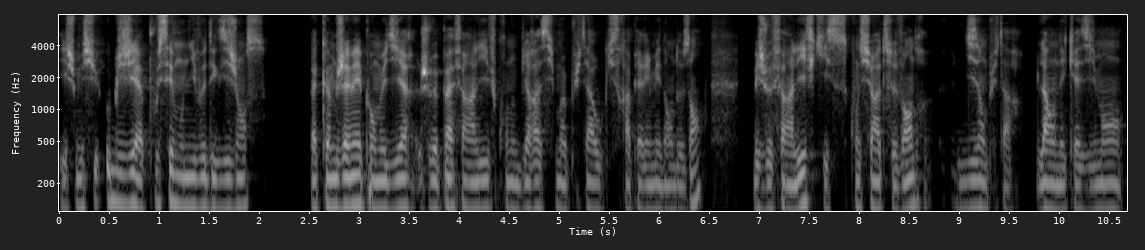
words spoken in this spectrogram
et je me suis obligé à pousser mon niveau d'exigence comme jamais pour me dire je veux pas faire un livre qu'on oubliera six mois plus tard ou qui sera périmé dans deux ans, mais je veux faire un livre qui continuera de se vendre dix ans plus tard. Là, on est quasiment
